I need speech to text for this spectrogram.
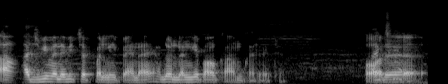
आज भी मैंने भी चप्पल नहीं पहना है हम लोग नंगे पाँव काम कर रहे थे। और अच्छा।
